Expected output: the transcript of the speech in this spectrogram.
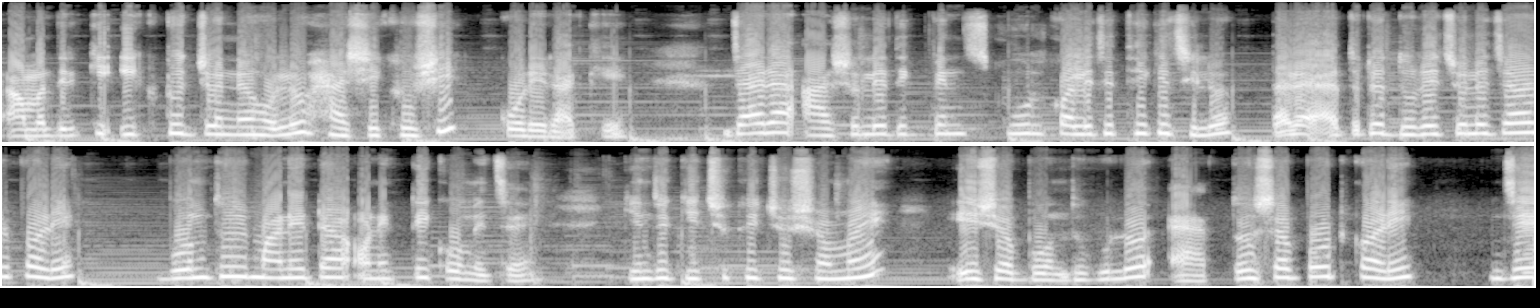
আমাদেরকে একটুর জন্য হলেও হাসি খুশি করে রাখে। যারা আসলে দেখবেন স্কুল কলেজে থেকে ছিল তারা এতটা দূরে চলে যাওয়ার পরে বন্ধুর মানেটা অনেকটাই কমে যায়। কিন্তু কিছু কিছু সময়ে এইসব বন্ধুগুলো এত সাপোর্ট করে যে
